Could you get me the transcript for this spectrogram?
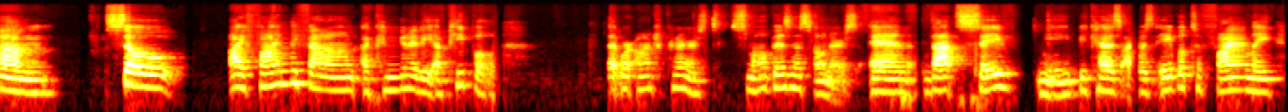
Um, so I finally found a community of people that were entrepreneurs, small business owners. And that saved me because I was able to finally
